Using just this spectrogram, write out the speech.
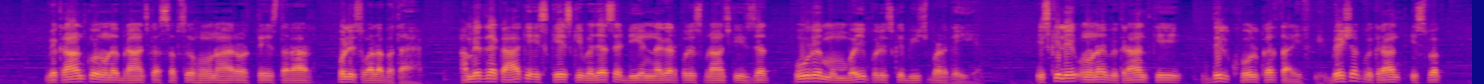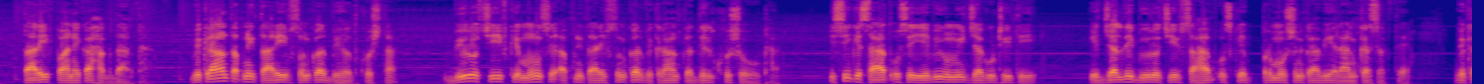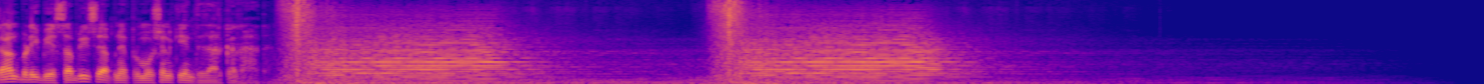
विक्रांत को उन्होंने ब्रांच का सबसे होनहार और तेज तरार पुलिस वाला बताया। अमृत ने कहा कि इस केस की वजह से डीएन नगर पुलिस ब्रांच की इज़्ज़त पूरे मुंबई पुलिस के बीच बढ़ गई है। इसके लिए उन्होंने विक्रांत की दिल खोलकर तारीफ़ की। बेशक विक्रांत इस वक्त तारीफ़ पाने का हकदार था। विक्रांत अपनी तारीफ़ सुनकर बेहद खुश था। ब्यूरो चीफ के मुँह से अपनी तारीफ़ सुनकर विक्रांत का दिल खुश हो उठा। इसी के साथ उसे ये भी उम्मीद जग उठी थी कि जल्दी ब्यूरो चीफ साहब उसके प्रमोशन का भी ऐलान कर सकते हैं। विक्रांत बड़ी बेसब्री से अपने प्रमोशन के इंतज़ार कर रहा था।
